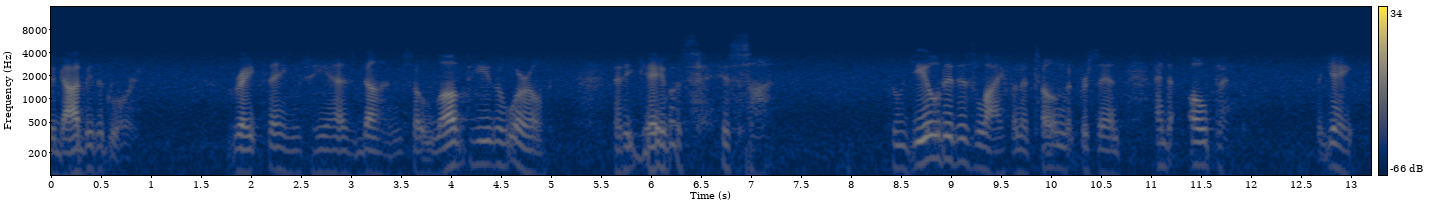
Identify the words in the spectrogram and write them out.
To God be the glory. Great things he has done. So loved he the world that he gave us his son, who yielded his life an atonement for sin and opened the gates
